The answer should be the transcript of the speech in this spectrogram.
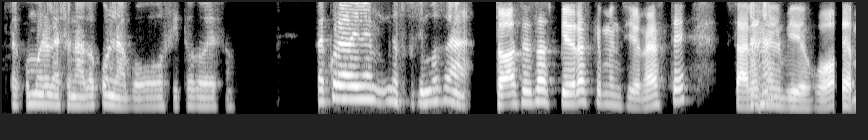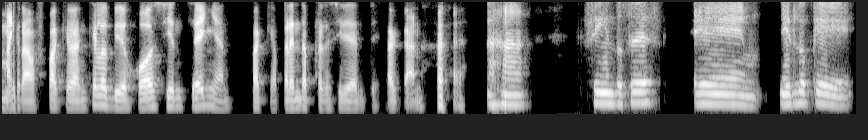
Está como relacionado con la voz y todo eso. Está curado y nos pusimos a... Todas esas piedras que mencionaste salen en el videojuego de Minecraft para que vean que los videojuegos sí enseñan, para que aprenda presidente acá. Ajá. Sí, entonces eh, es lo que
